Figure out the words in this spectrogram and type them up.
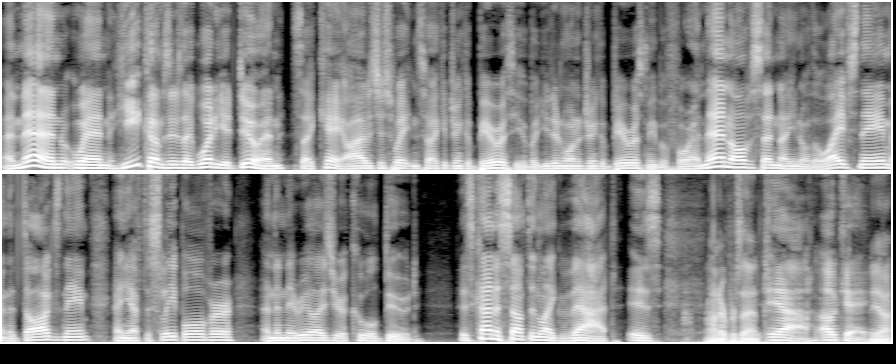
And then when he comes in, he's like, What are you doing? It's like, Hey, I was just waiting so I could drink a beer with you, but you didn't want to drink a beer with me before. And then all of a sudden, now you know the wife's name and the dog's name, and you have to sleep over. And then they realize you're a cool dude. It's kind of something like that. Is 100% yeah, okay. yeah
